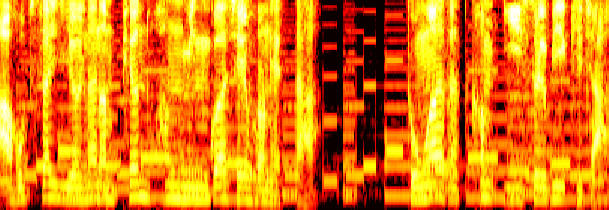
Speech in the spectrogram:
9살 연하 남편 황민과 재혼했다. 동아닷컴 이슬비 기자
